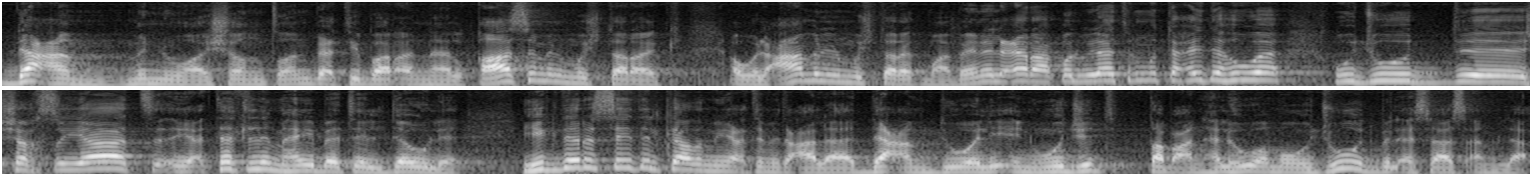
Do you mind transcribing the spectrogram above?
دعم من واشنطن باعتبار أن القاسم المشترك أو العامل المشترك ما بين العراق والولايات المتحدة هو وجود شخصيات تثلم هيبة الدولة، يقدر السيد الكاظمي يعتمد على دعم دولي إن وجد؟ طبعا هل هو موجود بالأساس أم لا؟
